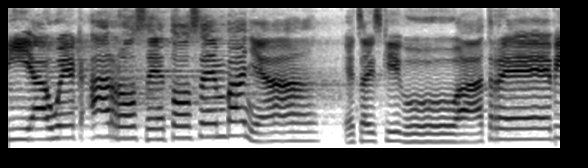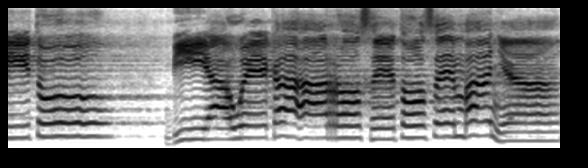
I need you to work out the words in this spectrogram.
bi hauek arrozeto zen baina, etzaizkigu atrebitu. Bi hauek arrozeto zen baina,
